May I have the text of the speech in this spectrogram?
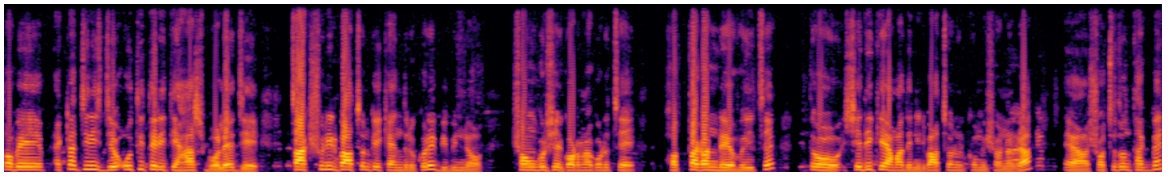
তবে একটা জিনিস যে অতীতের ইতিহাস বলে যে চাকসু নির্বাচনকে কেন্দ্র করে বিভিন্ন সংঘর্ষের ঘটনা ঘটেছে হত্যাকাণ্ডে হয়েছে। তো সেদিকে আমাদের নির্বাচন কমিশনাররা সচেতন থাকবেন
